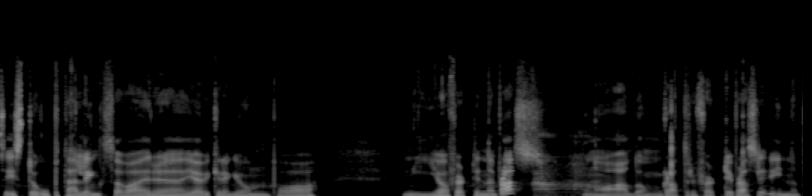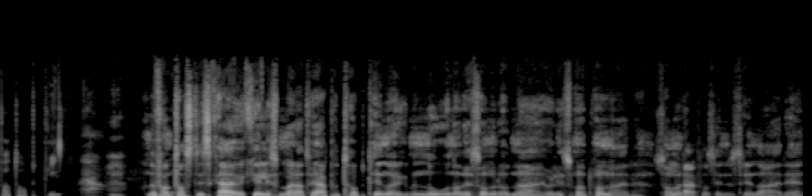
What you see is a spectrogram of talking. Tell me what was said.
Siste opptelling så var eh, Gjøvik-regionen på 49. plass. Og nå har de klatret 40 plasser, inne på topp 10. Og det fantastiske er jo ikke liksom bare at vi er på topp ti i Norge, men noen av disse områdene er jo liksom at man er Som Raufoss-industrien. da, eh,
